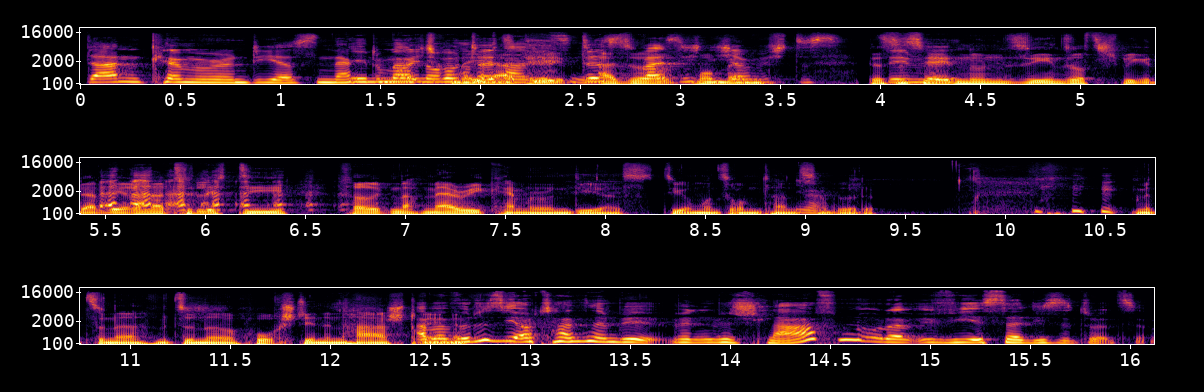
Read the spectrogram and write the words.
dann Cameron Diaz nackt um Immer euch noch runter. Die- das also, weiß ich nicht, Moment. ob ich das. Das sehen ist ja nur ein Sehnsuchtsspiegel. Da wäre natürlich die verrückt nach Mary Cameron Diaz, die um uns rumtanzen Ja. würde. mit, so einer, mit so einer hochstehenden Haarsträhne. Aber würde sie auch tanzen, wenn wir, wenn wir schlafen oder wie, wie ist da die Situation?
